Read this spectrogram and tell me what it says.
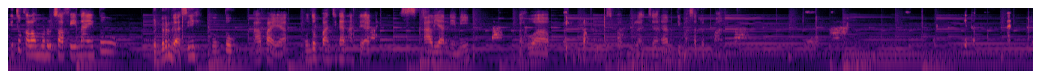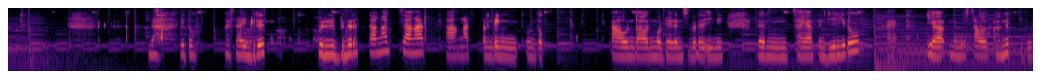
Itu kalau menurut Safina itu benar nggak sih untuk apa ya untuk pancingan adik-adik sekalian ini bahwa sebuah pembelajaran di masa depan. Nah itu bahasa Inggris benar-benar sangat sangat sangat penting untuk tahun-tahun modern seperti ini. Dan saya sendiri itu kayak ya menyesal banget gitu.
